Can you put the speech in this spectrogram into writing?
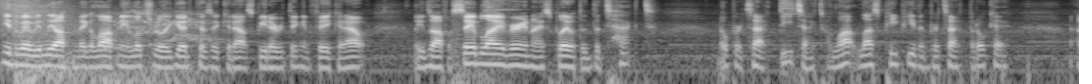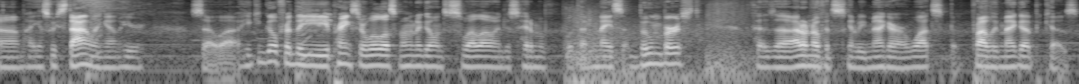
Either way, we lead off with Mega Lopunny. It looks really good because it could outspeed everything and fake it out. Leads off with Sableye. Very nice play with the Detect. No Protect. Detect. A lot less PP than Protect, but okay. Um, I guess we're styling out here. So uh, he can go for the Prankster Willis. I'm going to go into Swellow and just hit him with a nice Boom Burst. Because uh, I don't know if it's going to be Mega or what, but probably Mega because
